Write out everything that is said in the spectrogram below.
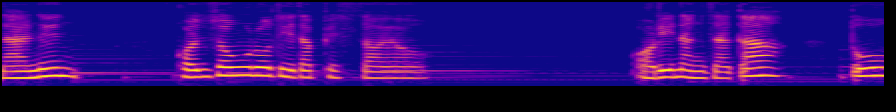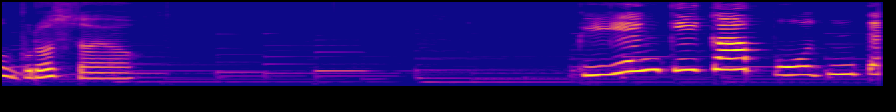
나는 건성으로 대답했어요. 어린 왕자가 또 물었어요. 비행기가 뭔데?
